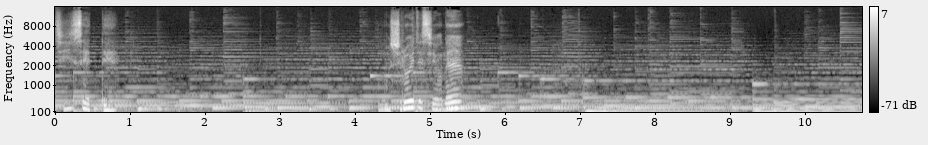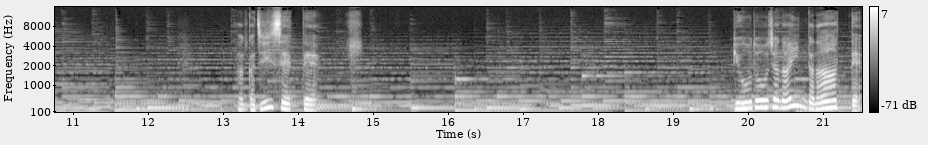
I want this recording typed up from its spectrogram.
人生って面白いですよね。か人生って。平等じゃないんだなって。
